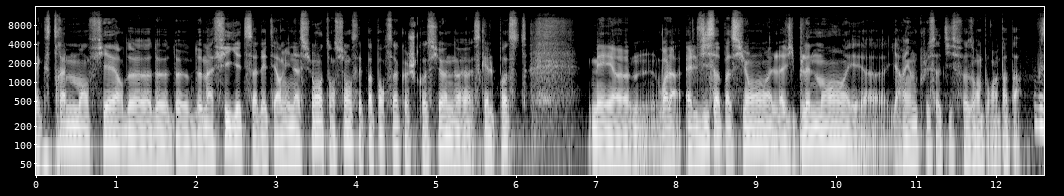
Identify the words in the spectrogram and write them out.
extrêmement fier de, de, de, de ma fille et de sa détermination. Attention, c'est pas pour ça que je cautionne euh, ce qu'elle poste. Mais euh, voilà, elle vit sa passion, elle la vit pleinement et il n'y a rien de plus satisfaisant pour un papa. Vous,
